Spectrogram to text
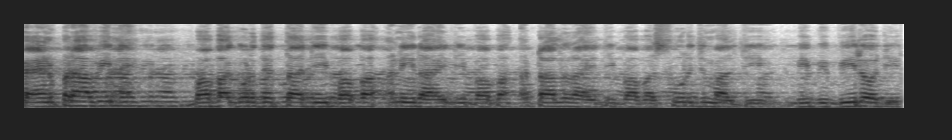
ਭੈਣ ਭਰਾ ਵੀ ਨੇ, ਬਾਬਾ ਗੁਰਦਿੱਤਾ ਜੀ, ਬਾਬਾ ਅਨੀ ਰਾਏ ਜੀ, ਬਾਬਾ ਅਟਲ ਰਾਏ ਜੀ, ਬਾਬਾ ਸੂਰਜਮਲ ਜੀ, ਬੀਬੀ ਬੀਰੋ ਜੀ।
